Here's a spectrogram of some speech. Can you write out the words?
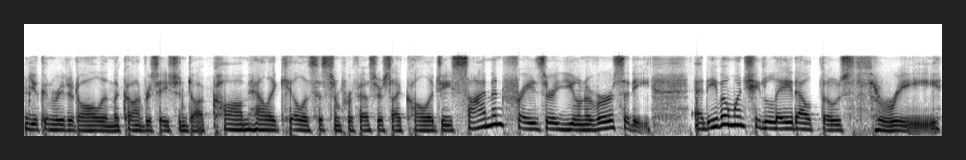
You can read it all in theconversation.com. Hali Kil, Assistant Professor Psychology, Simon Fraser University. And even when she laid out those three,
